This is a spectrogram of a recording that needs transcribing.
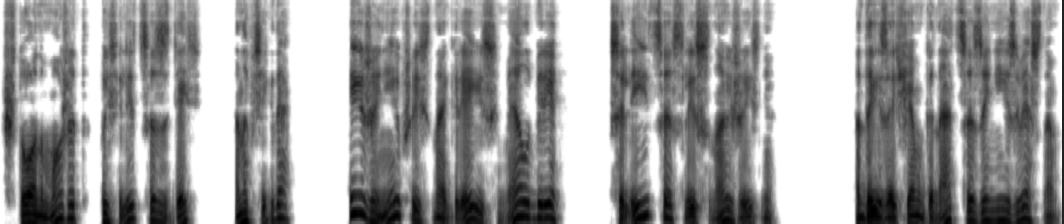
что он может поселиться здесь навсегда и, женившись на Грейс Мелбери, слиться с лесной жизнью. Да и зачем гнаться за неизвестным?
